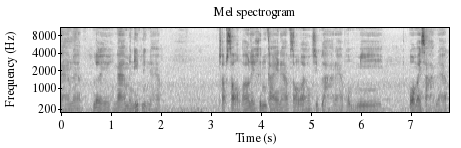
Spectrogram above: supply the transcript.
น้ำนะครับ เลยน้ำมานิดนึงนะครับช็อตสองก็เลยขึ้นไกลนะครับ 260 หลานะครับ ผมมีหัวไม้สามนะครับ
